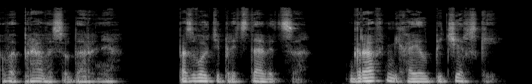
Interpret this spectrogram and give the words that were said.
«Вы правы, сударыня. Позвольте представиться. Граф Михаил Печерский.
